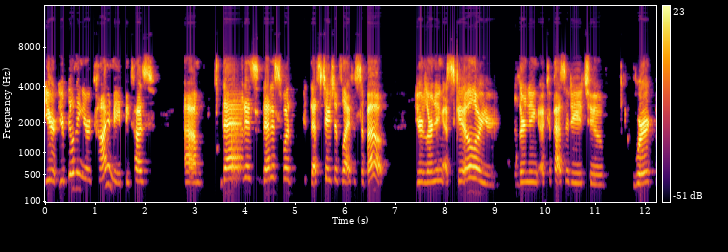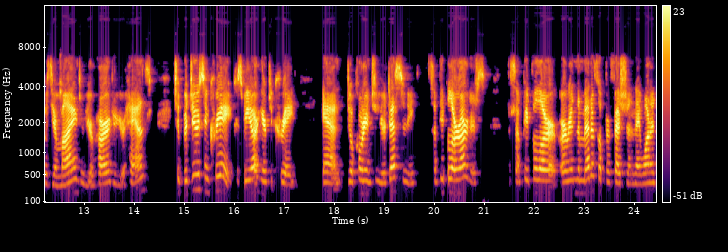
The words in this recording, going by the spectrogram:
you're, you're building your economy because um, that is that is what that stage of life is about. You're learning a skill or you're learning a capacity to work with your mind or your heart or your hands to produce and create because we are here to create and according to your destiny. Some people are artists some people are, are in the medical profession. They want to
